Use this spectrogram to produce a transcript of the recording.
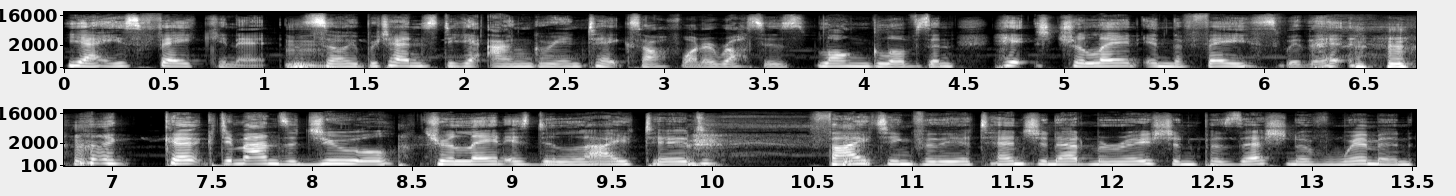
yeah, he's faking it. And hmm. so he pretends to get angry and takes off one of Ross's long gloves and hits Trelane in the face with it. Kirk demands a duel. Trelane is delighted, fighting for the attention, admiration, possession of women.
